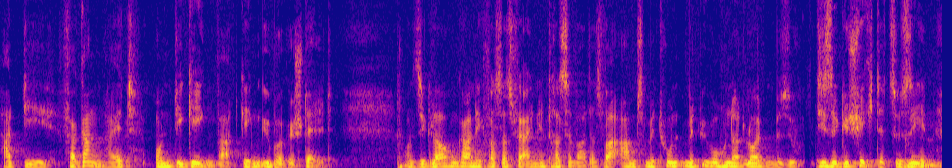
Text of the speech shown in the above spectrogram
hat die Vergangenheit und die Gegenwart gegenübergestellt. Und Sie glauben gar nicht, was das für ein Interesse war. Das war abends mit, mit über 100 Leuten besucht. Diese Geschichte zu sehen.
